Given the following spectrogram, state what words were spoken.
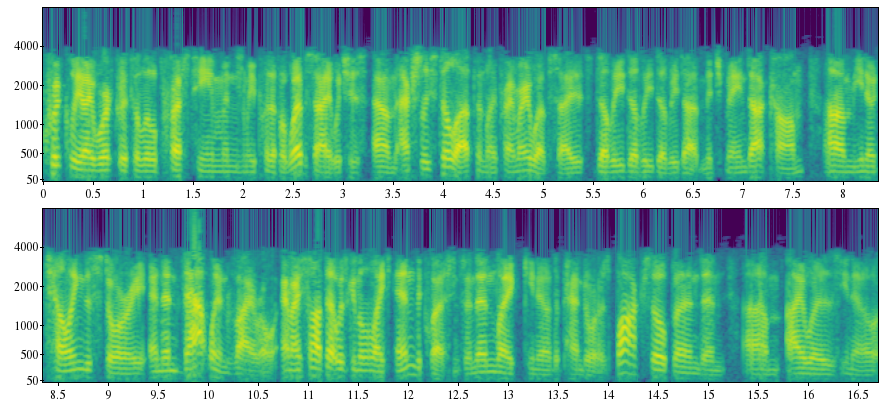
quickly I worked with a little press team and we put up a website which is um actually still up in my primary website. It's www.mitchmayne.com um you know telling the story and then that went viral and I thought that was going to like end the questions and then like you know the Pandora's box opened, and um, I was you know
